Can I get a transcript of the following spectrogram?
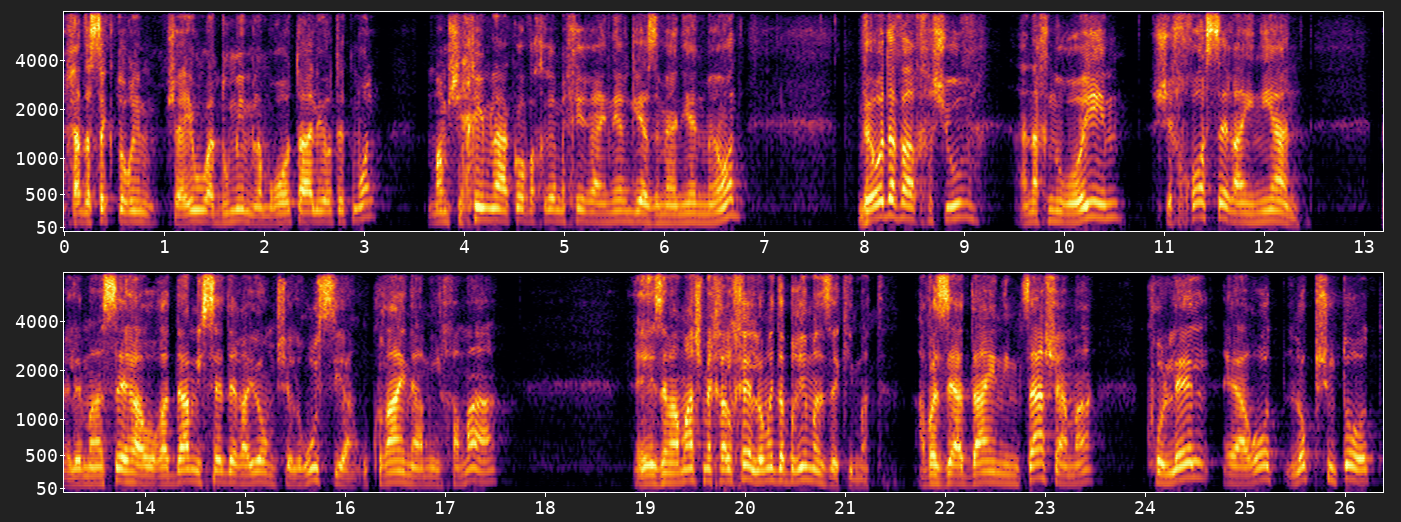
אחד הסקטורים שהיו אדומים למרות העליות אתמול, ממשיכים לעקוב אחרי מחיר האנרגיה, זה מעניין מאוד. ועוד דבר חשוב, אנחנו רואים שחוסר העניין, ולמעשה ההורדה מסדר היום של רוסיה, אוקראינה, המלחמה, אה, זה ממש מחלחל, לא מדברים על זה כמעט. אבל זה עדיין נמצא שם, כולל הערות לא פשוטות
